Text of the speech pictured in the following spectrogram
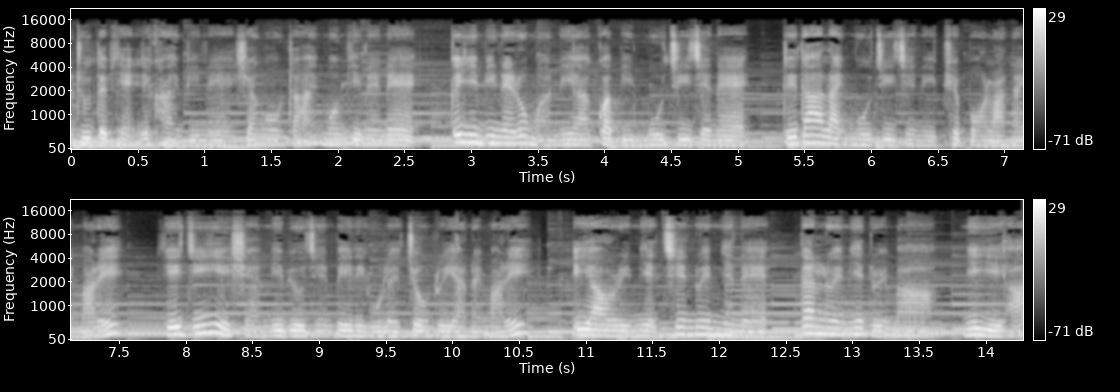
အထူးသဖြင့်ရခိုင်ပြည်နယ်ရန်ကုန်တိုင်းမွန်ပြည်နယ်နဲ့ကရင်ပြည်နယ်တို့မှာနေရာကွက်ပြီးမိုးကြီးခြင်းနဲ့ဒေသလိုက်မိုးကြီးခြင်းတွေဖြစ်ပေါ်လာနိုင်ပါတယ်။ရေကြီးရေရှမ်းမြေပြိုခြင်းဘေးတွေကိုလည်းကြုံတွေ့ရနိုင်ပါတယ်။အေယာဝတီမြစ်ချင်းတွင်းမြစ်နဲ့တန်လွင်မြစ်တွေမှာမြစ်ရေဟာ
